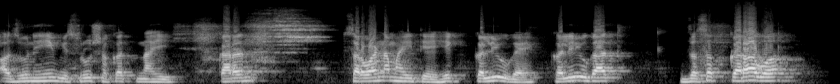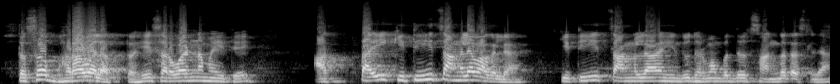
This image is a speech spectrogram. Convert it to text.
अजूनही विसरू शकत नाही. कारण सर्वांना माहिती आहे हे कलियुग आहे. कलियुगात जसं करावं तसं भरावं लागतं. हे सर्वांना माहिती आहे. आत्ताही कितीही चांगल्या वागल्या कितीही चांगला हिंदू धर्माबद्दल सांगत असल्या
